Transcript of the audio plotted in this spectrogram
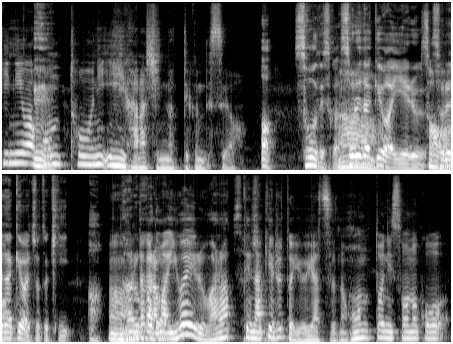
的には本当にいい話になっていくんですよ。あそうですか。それだけは言える。それだけはちょっときあ、うん。なるほど。だからまあいわゆる笑って泣けるというやつの本当にそのこ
